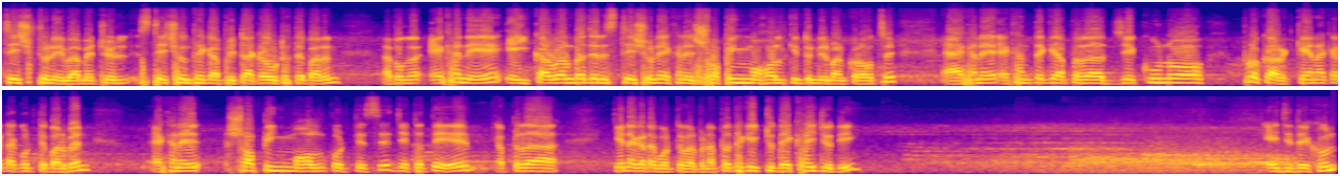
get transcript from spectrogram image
স্টেশনে বা মেট্রো স্টেশন থেকে আপনি টাকা উঠাতে পারেন এবং এখানে এই কারওয়ান বাজার স্টেশনে এখানে শপিং মহল কিন্তু নির্মাণ করা হচ্ছে। এখানে এখান থেকে আপনারা যে কোনো প্রকার কেনাকাটা করতে পারবেন। এখানে শপিং মল করতেছে যেটাতে আপনারা কেনাকাটা করতে পারবেন। আপনাদেরকে একটু দেখাই যদি। এই যে দেখুন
